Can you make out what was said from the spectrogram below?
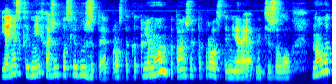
Я несколько дней хожу после выжатая, просто как лимон, потому что это просто невероятно тяжело. Но вот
